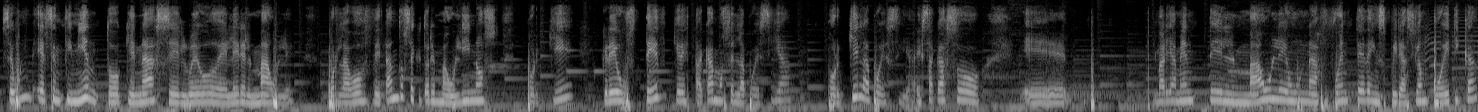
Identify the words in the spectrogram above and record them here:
según el sentimiento que nace luego de leer el Maule, por la voz de tantos escritores maulinos, ¿por qué cree usted que destacamos en la poesía? ¿Por qué la poesía? ¿Es acaso eh, primariamente el Maule una fuente de inspiración poética?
